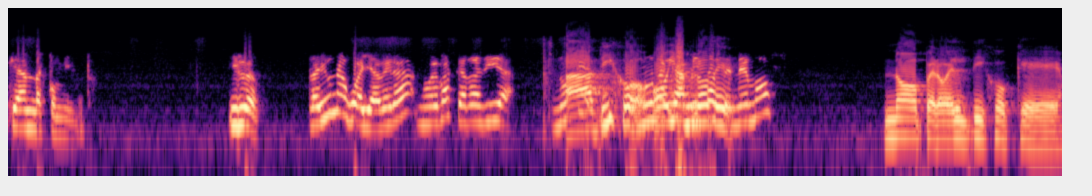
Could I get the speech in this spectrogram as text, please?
¿qué anda comiendo? Y luego, trae una guayabera nueva cada día. No ah, dijo, hoy habló de... tenemos no, pero él dijo que,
